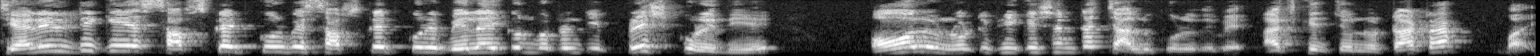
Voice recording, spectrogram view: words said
চ্যানেলটিকে সাবস্ক্রাইব করবে সাবস্ক্রাইব করে বেল আইকন বাটনটি প্রেস করে দিয়ে অল নোটিফিকেশনটা চালু করে দেবে। আজকের জন্য টাটা বাই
